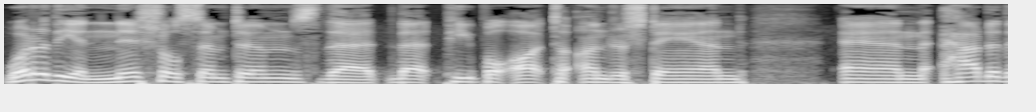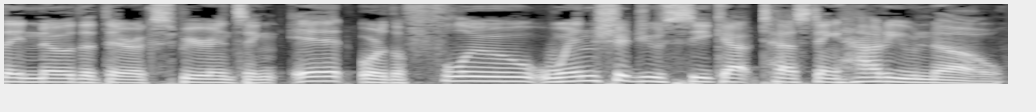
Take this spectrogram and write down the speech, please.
What are the initial symptoms that that people ought to understand? And how do they know that they're experiencing it or the flu? When should you seek out testing? How do you know?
